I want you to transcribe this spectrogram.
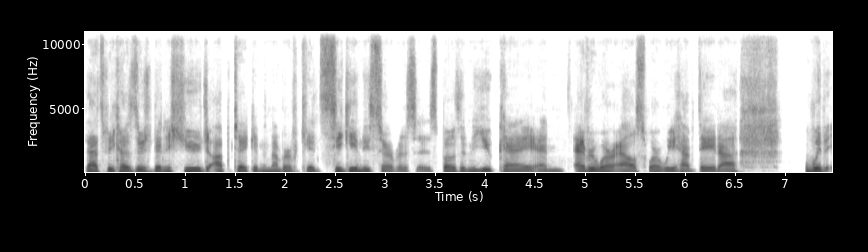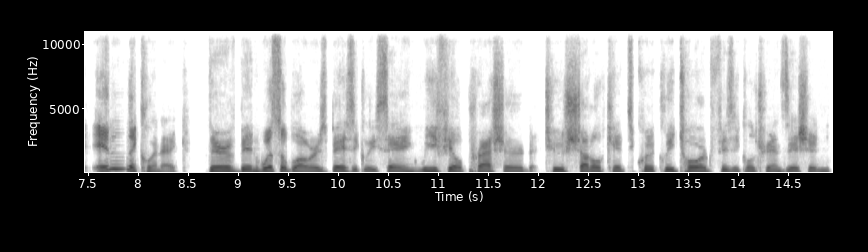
That's because there's been a huge uptick in the number of kids seeking these services, both in the UK and everywhere else where we have data. Within the clinic, there have been whistleblowers basically saying we feel pressured to shuttle kids quickly toward physical transition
